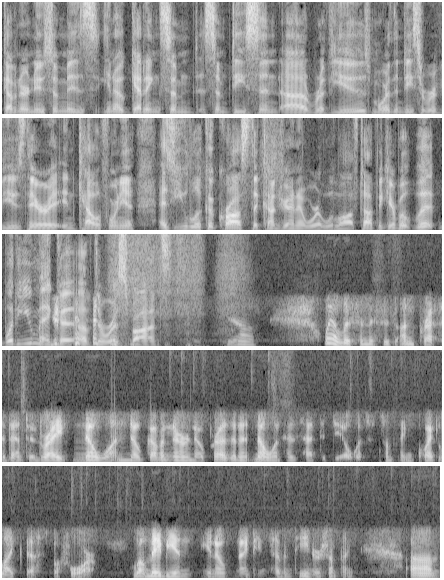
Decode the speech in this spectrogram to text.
Governor Newsom is, you know, getting some some decent uh, reviews, more than decent reviews there in California. As you look across the country, I know we're a little off topic here, but what, what do you make of the response? Yeah. Well, listen, this is unprecedented, right? No one, no governor, no president, no one has had to deal with something quite like this before. Well, maybe in you know 1917 or something. Um,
